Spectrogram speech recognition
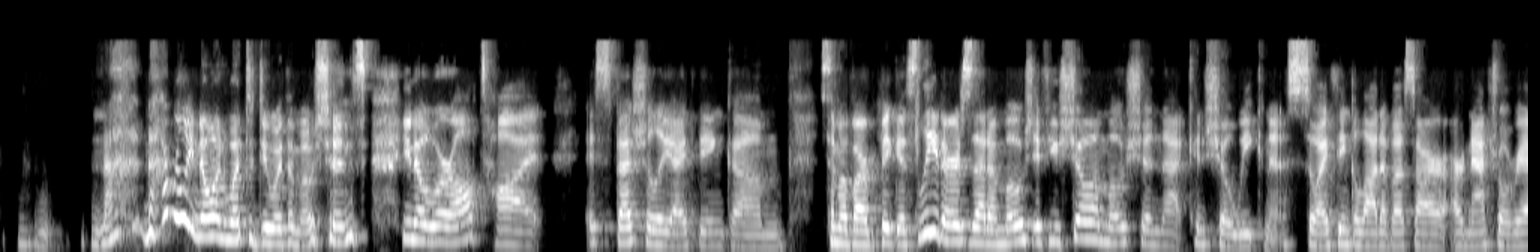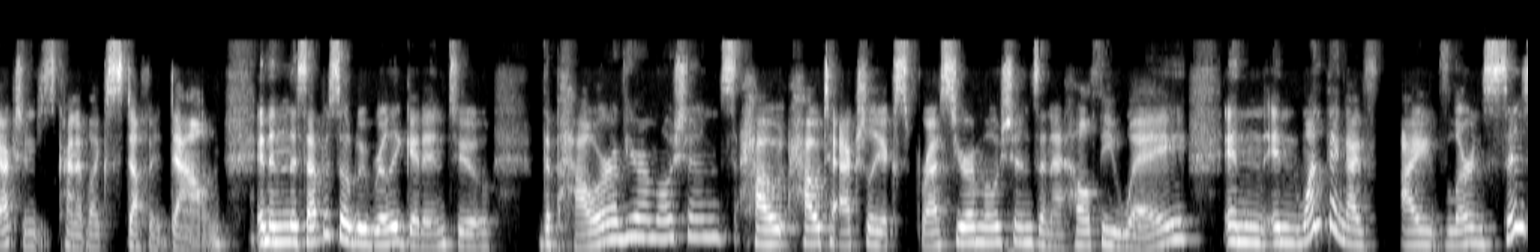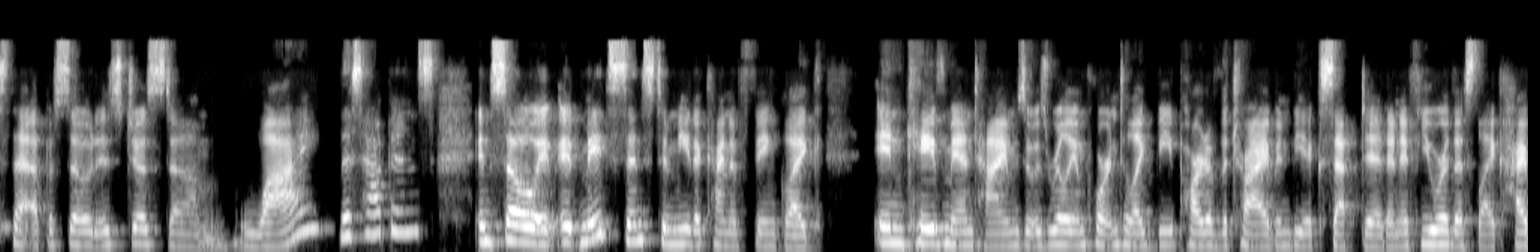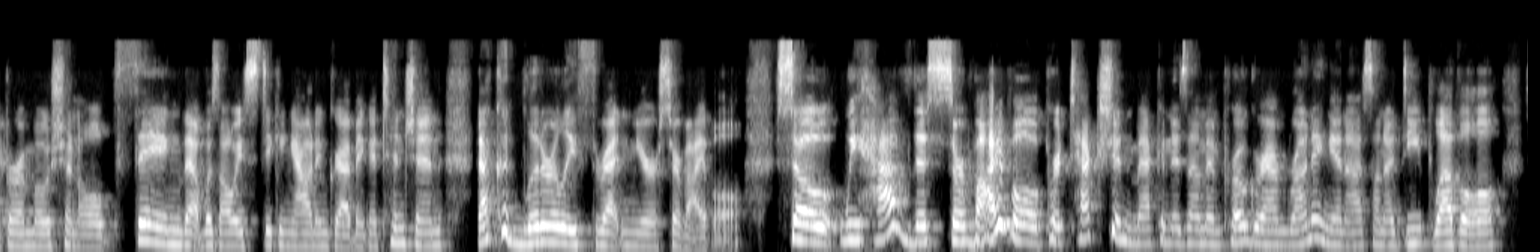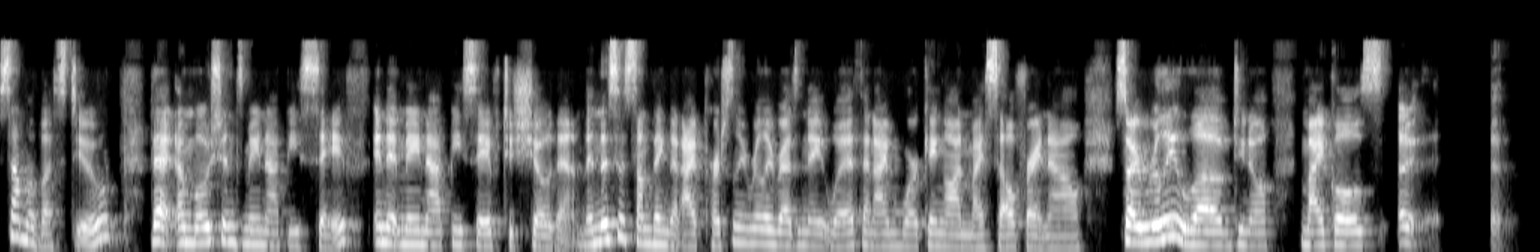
not not really knowing what to do with emotions. You know we're all taught especially i think um, some of our biggest leaders that emotion if you show emotion that can show weakness. So i think a lot of us our our natural reaction is kind of like stuff it down. And in this episode we really get into the power of your emotions how how to actually express your emotions in a healthy way. And and one thing i've I've learned since that episode is just um, why this happens. And so it, it made sense to me to kind of think like, in caveman times it was really important to like be part of the tribe and be accepted. And if you were this like hyper emotional thing that was always sticking out and grabbing attention that could literally threaten your survival. So we have this survival protection mechanism and program running in us on a deep level. Some of us do that emotions may not be safe and it may not be safe to show them. And this is something that i personally really resonate with and i'm working on myself right now. So i really loved you know michael's uh, so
